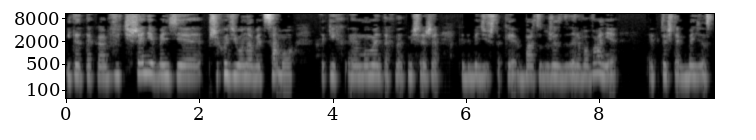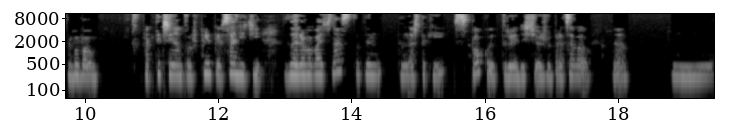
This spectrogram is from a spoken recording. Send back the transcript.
i to taka wyciszenie będzie przychodziło nawet samo w takich e, momentach, nawet myślę, że kiedy będzie już takie bardzo duże zdenerwowanie, jak ktoś tak będzie nas próbował faktycznie nam tą szpilkę wsadzić i zdenerwować nas, to ten, ten nasz taki spokój, który gdzieś się już wypracował, mm,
